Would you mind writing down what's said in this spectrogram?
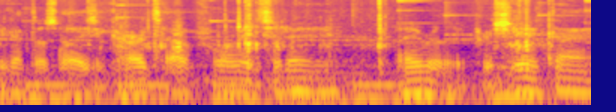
They got those noisy cards out for me today. I really appreciate that.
